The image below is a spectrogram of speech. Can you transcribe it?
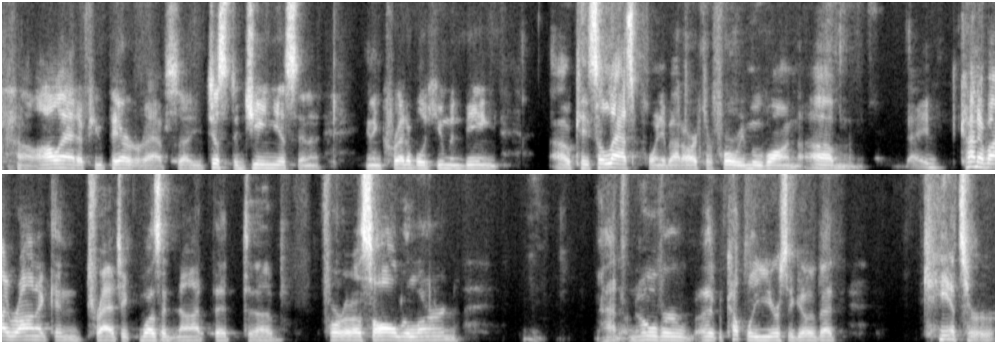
I'll add a few paragraphs. Uh, just a genius and a, an incredible human being. Okay, so last point about Arthur before we move on. Um, kind of ironic and tragic, was it not, that uh, for us all to learn, I don't know, over a couple of years ago, that cancer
